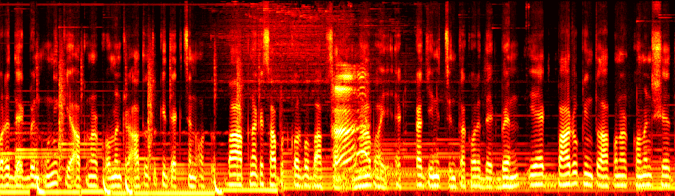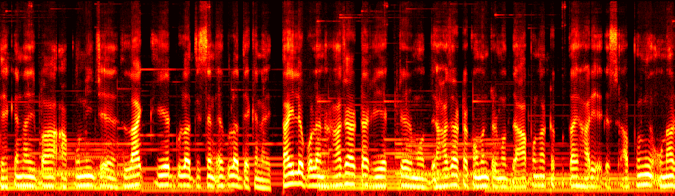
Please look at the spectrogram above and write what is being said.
করে দেখবেন উনি কি আপনার কমেন্টের আদত কি দেখছেন অত? বা আপনাকে সাপোর্ট করব ভাবছেন? না ভাই একটা জিনিস চিন্তা করে দেখবেন একবারও কিন্তু আপনার কমেন্ট সে দেখে নাই বা আপনি যে লাইক রিয়েক্টগুলা দিচ্ছেন এগুলা দেখে নাই। তাইলে বলেন হাজারটা রিয়েক্টের মধ্যে হাজারটা কমেন্টের মধ্যে আপনারটা কোথায় হারিয়ে গেছে? আপনি ওনার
